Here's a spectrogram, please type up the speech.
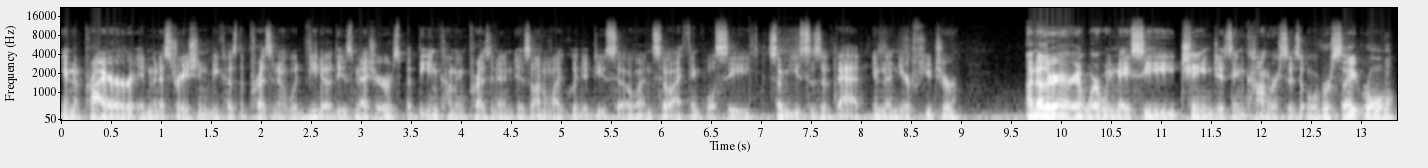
in the prior administration because the president would veto these measures, but the incoming president is unlikely to do so. And so I think we'll see some uses of that in the near future. Another area where we may see changes in Congress's oversight role.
